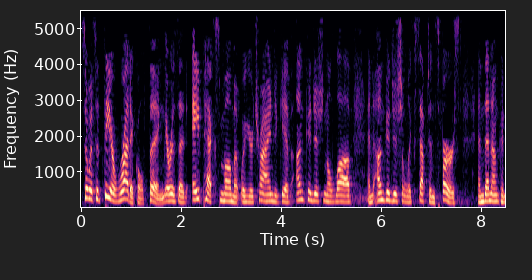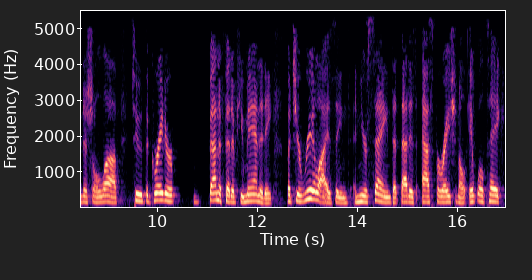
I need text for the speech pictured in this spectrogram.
So it's a theoretical thing. There is an apex moment where you're trying to give unconditional love and unconditional acceptance first, and then unconditional love to the greater benefit of humanity. But you're realizing and you're saying that that is aspirational. It will take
